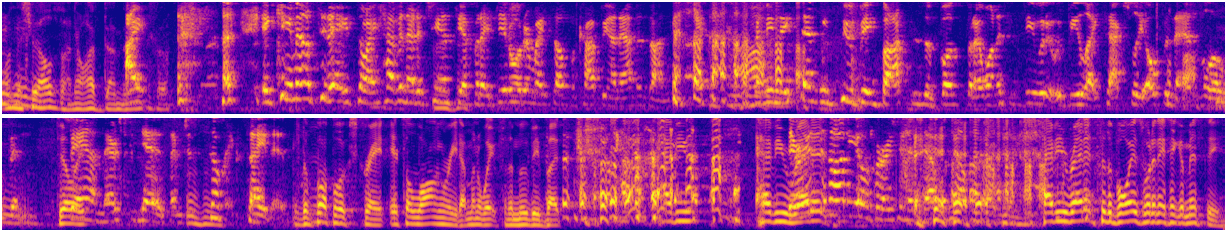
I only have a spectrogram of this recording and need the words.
on the shelves? I know I've done that. I- so. it came out today so i haven't had a chance yet but i did order myself a copy on amazon i mean they sent me two big boxes of books but i wanted to see what it would be like to actually open the envelope and Dilly. bam there she is i'm just mm-hmm. so excited The book looks great. It's a long read. I'm going to wait for the movie, but have you Have you There read is it? an audio version if that would help. Have you read it to the boys? What do they think of Misty?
